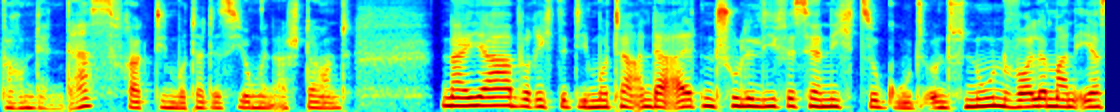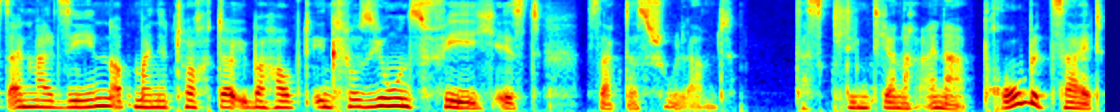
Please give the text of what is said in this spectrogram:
Warum denn das? fragt die Mutter des Jungen erstaunt. Na ja, berichtet die Mutter, an der alten Schule lief es ja nicht so gut und nun wolle man erst einmal sehen, ob meine Tochter überhaupt inklusionsfähig ist, sagt das Schulamt. Das klingt ja nach einer Probezeit,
